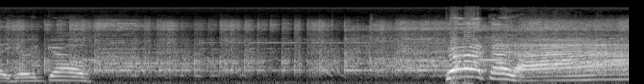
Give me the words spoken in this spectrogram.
Alright, here we go. Crocodile!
